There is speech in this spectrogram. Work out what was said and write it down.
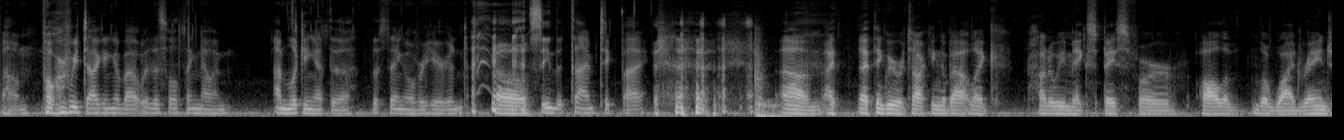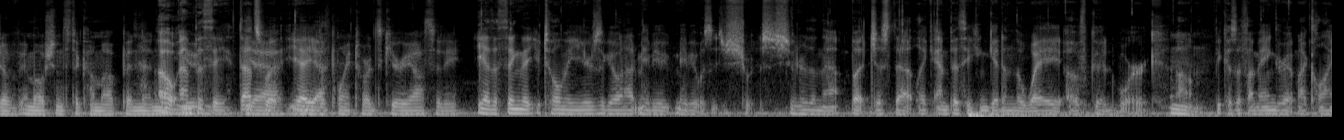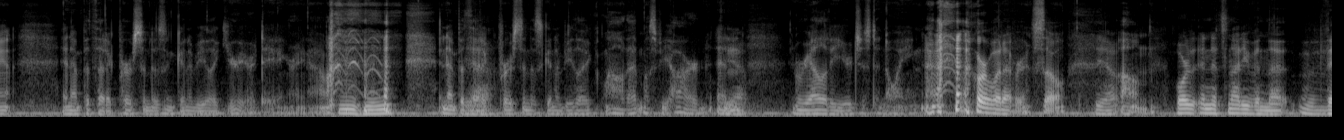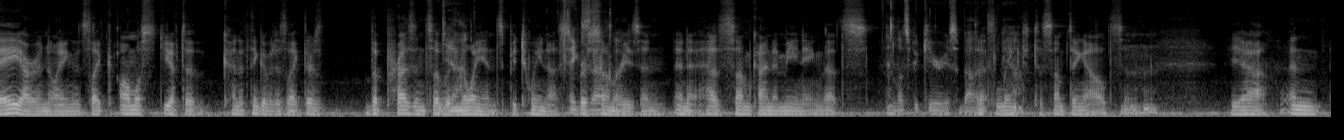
um, what were we talking about with this whole thing? Now I'm I'm looking at the the thing over here and Oh. seeing the time tick by. um, I I think we were talking about like how do we make space for all of the wide range of emotions to come up and then Oh, you- empathy. That's what- yeah, yeah. the point towards curiosity Yeah, the thing that you told me years ago, and I- maybe maybe it was sh- sooner than that, but just that like empathy can get in the way of good work. Mm. Um, because if I'm angry at my client, an empathetic person isn't going to be like, "You're irritating right now." Mhm. an empathetic Yeah. person is going to be like, "Wow, that must be hard." And Yeah. in reality, you're just annoying or whatever. So, yeah um, or and it's not even that they are annoying it's like almost you have to kind of think of it as like there's the presence of Yeah. annoyance between us for some reason and it has some kind of meaning that's and let's be curious about that's it. linked to something else and Mhm. Yeah, and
